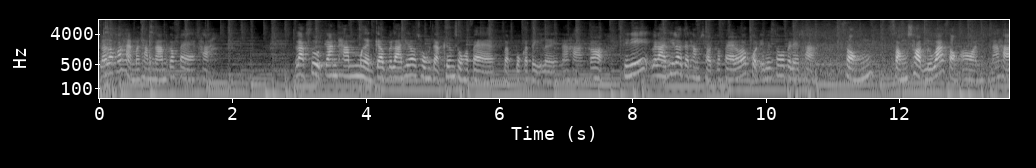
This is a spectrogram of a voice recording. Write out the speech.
แล้วเราก็หันมาทำน้ำกาแฟค่ะ หลักสูตรการทำเหมือนกับเวลาที่เราชงจากเครื่องชงกาแฟแบบปกติเลยนะคะ ก็ทีนี้เวลาที่เราจะทำช็อตกาแฟเราก็กดเอสเปรสโซ่ไปเลยค่ะ2 2ช็อตหรือว่า 2 ออนนะคะ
